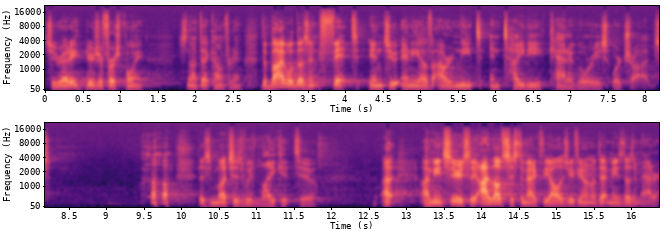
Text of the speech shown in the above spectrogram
So, you ready? Here's your first point. It's not that comforting. The Bible doesn't fit into any of our neat and tidy categories or tribes, as much as we'd like it to. I, I mean, seriously, I love systematic theology. If you don't know what that means, it doesn't matter.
